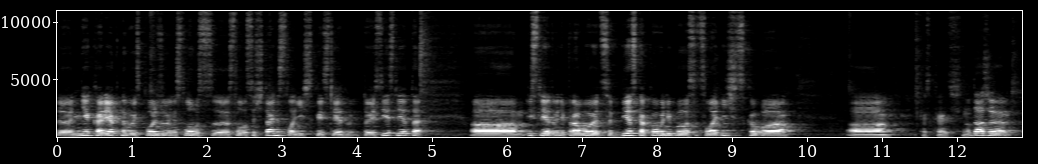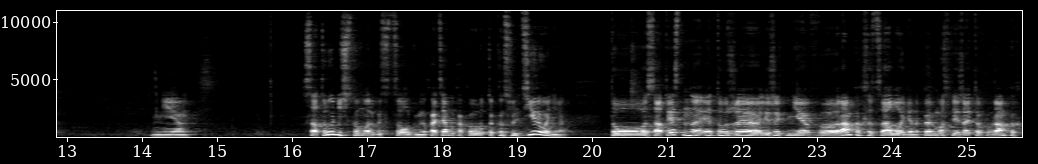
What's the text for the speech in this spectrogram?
э, некорректного использования слова, с- словосочетания социологическое исследование. То есть, если это э, исследование проводится без какого-либо социологического, э, как сказать, ну даже не сотрудничества, может быть, с социологами, но хотя бы какого-то консультирования, то, соответственно, это уже лежит не в рамках социологии, а, например, может лежать только в рамках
